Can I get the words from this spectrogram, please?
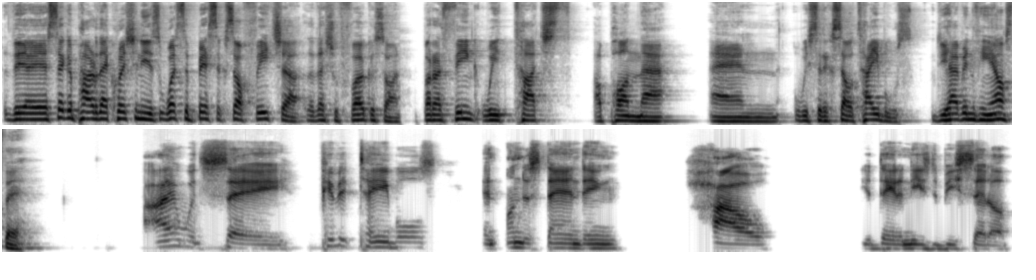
the uh, second part of that question is what's the best Excel feature that they should focus on? But I think we touched upon that and we said Excel tables. Do you have anything else there? I would say pivot tables and understanding how your data needs to be set up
